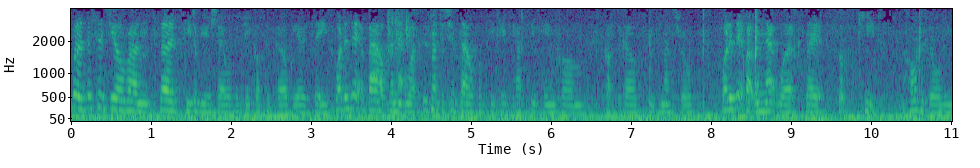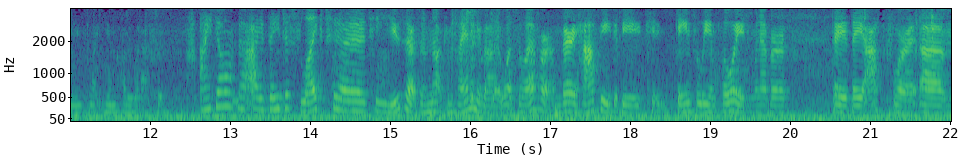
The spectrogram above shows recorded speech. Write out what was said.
Well, this is your um, third CW show, obviously, Gossip Girl, The OC. What is it about the networks? It's not just yourself, obviously, Katie Cassidy came from Gossip Girl, Supernatural. What is it about the network that sort of keeps hold of all you, like, young Hollywood actors? I don't know. I, they just like to, to use us. I'm not complaining about it whatsoever. I'm very happy to be gainfully employed whenever they, they ask for it. Um,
